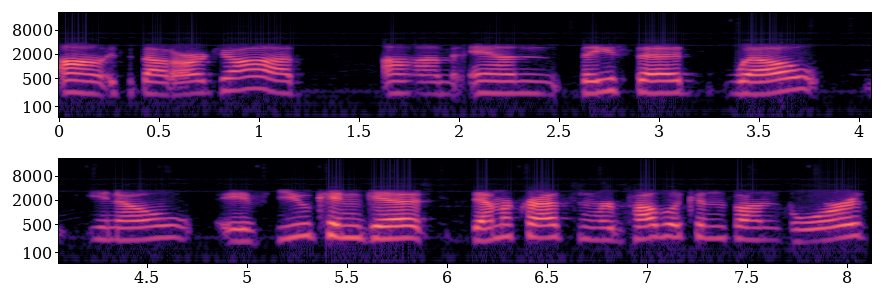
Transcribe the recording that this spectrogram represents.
Uh, it's about our jobs, um, and they said, well, you know, if you can get Democrats and Republicans on board,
